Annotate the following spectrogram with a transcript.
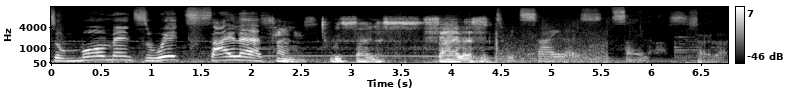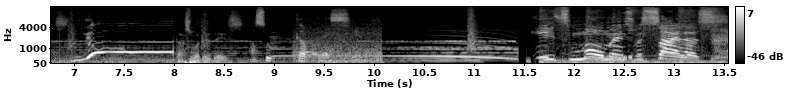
To Moments with Silas. Silence. With Silas. Silas. With Silas. Silas. Silas. That's what it is. Asu. God bless you. It's Moments with Silas.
